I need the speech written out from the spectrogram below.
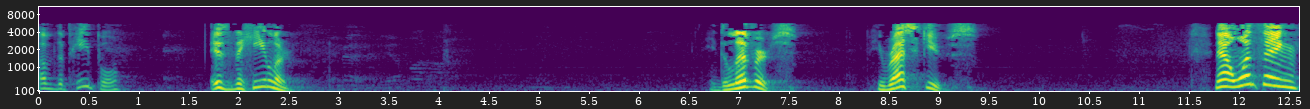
of the people, is the healer. He delivers. He rescues. Now, one thing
